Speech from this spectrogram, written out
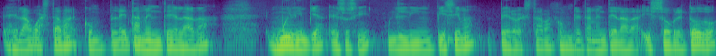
El agua estaba completamente helada, muy limpia, eso sí, limpísima, pero estaba completamente helada. Y sobre todo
